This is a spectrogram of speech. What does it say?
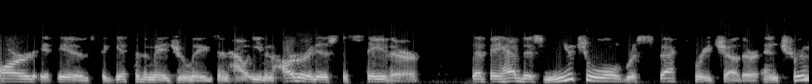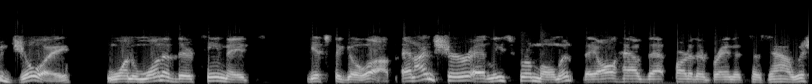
hard it is to get to the major leagues and how even harder it is to stay there that they have this mutual respect for each other and true joy when one of their teammates gets to go up. And I'm sure, at least for a moment, they all have that part of their brain that says, "Yeah, I wish,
